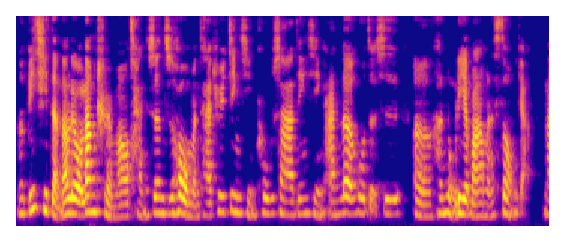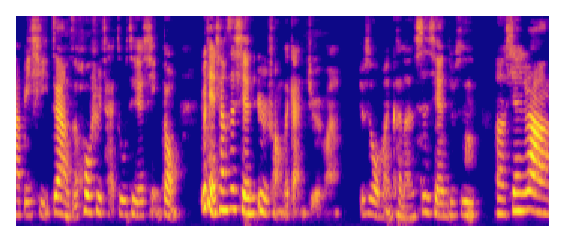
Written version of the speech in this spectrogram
呃，比起等到流浪犬猫产生之后，我们才去进行扑杀、进行安乐，或者是呃很努力的帮他们送养。那比起这样子，后续才做这些行动，有点像是先预防的感觉嘛。就是我们可能事先就是，呃，先让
